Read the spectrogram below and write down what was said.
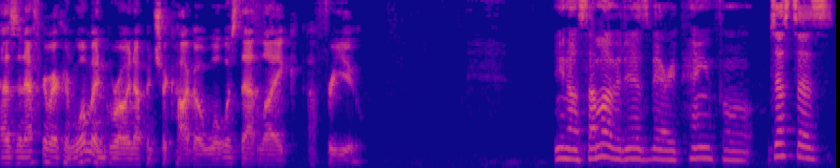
as an African American woman growing up in Chicago, what was that like uh, for you? You know, some of it is very painful. Just as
